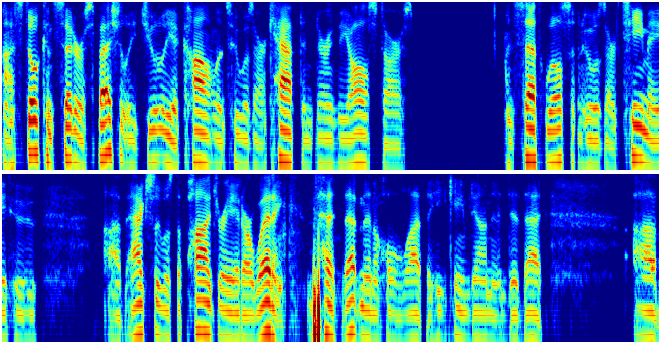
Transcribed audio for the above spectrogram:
I still consider, especially Julia Collins, who was our captain during the All Stars, and Seth Wilson, who was our teammate, who uh, actually was the padre at our wedding. That that meant a whole lot that he came down and did that. Uh,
